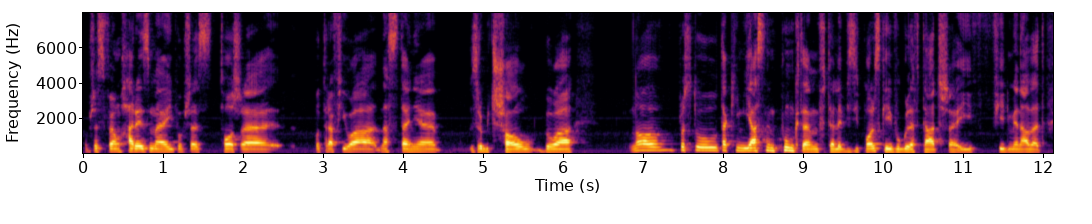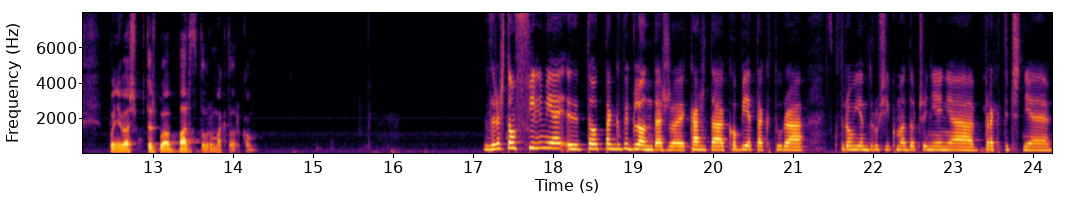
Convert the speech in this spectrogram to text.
poprzez swoją charyzmę i poprzez to, że potrafiła na scenie zrobić show, była no po prostu takim jasnym punktem w telewizji polskiej, w ogóle w teatrze i w filmie nawet, ponieważ też była bardzo dobrą aktorką. Zresztą w filmie y, to tak wygląda, że każda kobieta, która, z którą Jędrusik ma do czynienia, praktycznie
